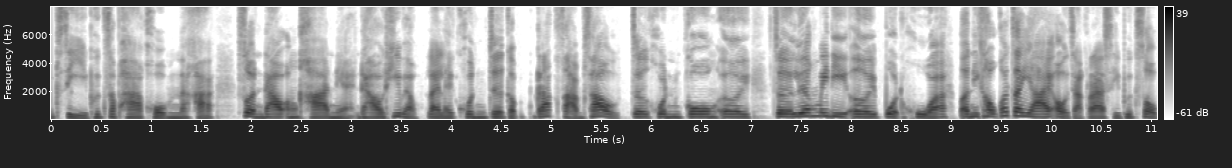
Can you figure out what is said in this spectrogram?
14พฤษภาคมนะคะ ส่วนดาวอังคารเนี่ยดาวที่แบบหลาย ๆ คนเจอกับรักสามเศร้า เจอคนโกงเอ่ยเจอเรื่องไม่ดีเอ่ยปวดหัว ตอนนี้เขาก็จะย้ายออกจากราศีพฤษภ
